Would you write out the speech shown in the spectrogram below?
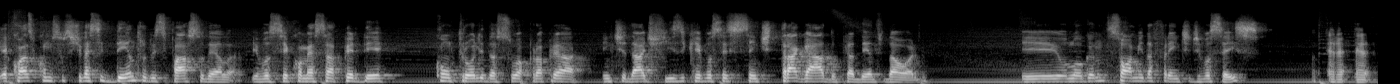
é quase como se você estivesse dentro do espaço dela. E você começa a perder controle da sua própria entidade física e você se sente tragado para dentro da orbe. E o Logan some da frente de vocês. Era, era,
